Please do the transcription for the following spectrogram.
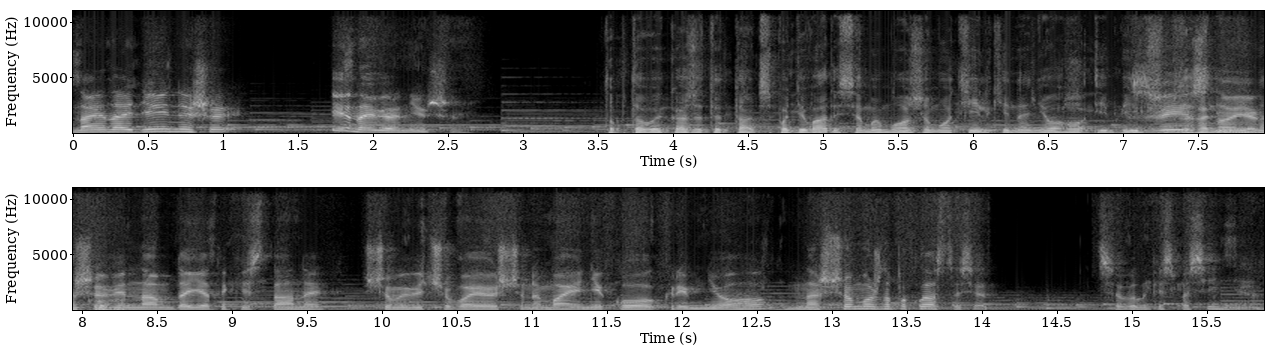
Найнадійніше і найвірніше. Тобто ви кажете так, сподіватися ми можемо тільки на нього і більше Звісно, взагалі ні якщо на кого. він нам дає такі стани, що ми відчуваємо, що немає нікого крім нього, на що можна покластися? Це велике спасіння.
